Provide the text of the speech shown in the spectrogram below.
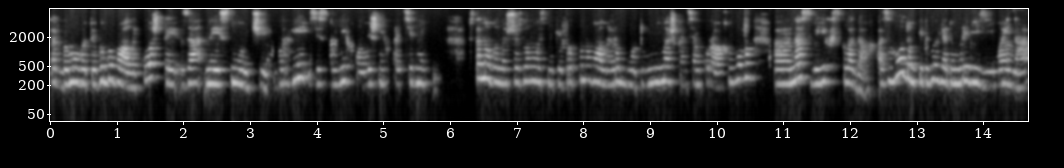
так би мовити, вибивали кошти за неіснуючі борги зі своїх колишніх працівників. Встановлено, що зловмисники пропонували роботу мешканцям Курахового е, на своїх складах, а згодом під виглядом ревізії майна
